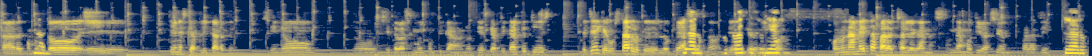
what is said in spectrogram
claro, como en todo, eh, tienes que aplicarte, si no, no, si te va a ser muy complicado, ¿no? Tienes que aplicarte, tienes te tiene que gustar lo que, lo que haces, ¿no? Tienes que venir con, una meta para echarle ganas, una motivación para ti. Claro.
